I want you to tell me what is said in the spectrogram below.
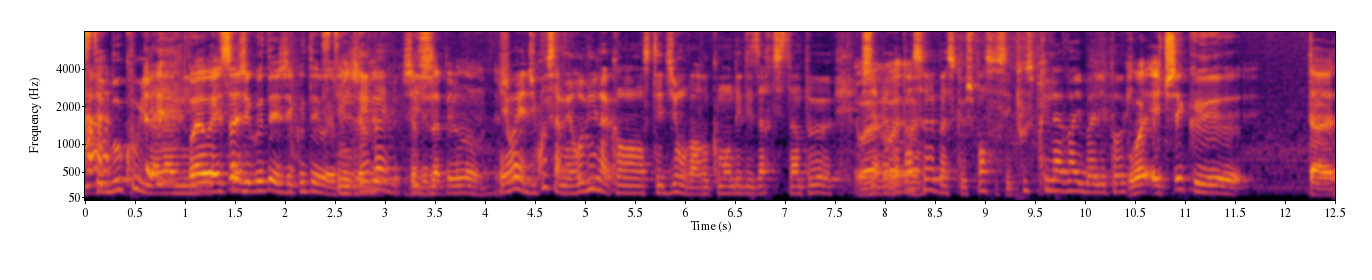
c'était- beaucoup, il a ramené. Ouais, ouais, ça scène. j'écoutais, j'écoutais. Ouais, C'était mais une vraie vibe. j'avais zappé le nom. Et ouais, du coup, ça m'est revenu là quand on s'était dit on va recommander des artistes un peu. J'avais ouais, repensé parce que je pense qu'on s'est tous pris la vibe à l'époque. Ouais, et tu sais que t'as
